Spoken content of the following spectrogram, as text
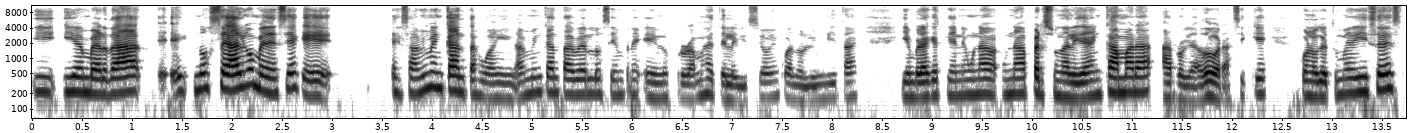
Y, y en verdad, eh, eh, no sé, algo me decía que a mí me encanta Juan y a mí me encanta verlo siempre en los programas de televisión y cuando lo invitan y en verdad que tiene una, una personalidad en cámara arrolladora, así que con lo que tú me dices,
